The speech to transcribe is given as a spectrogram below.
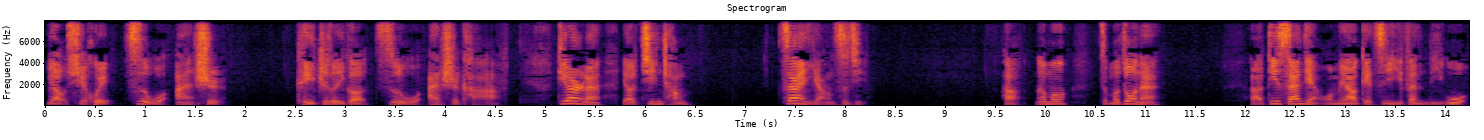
要学会自我暗示，可以制作一个自我暗示卡。第二呢，要经常赞扬自己。好，那么怎么做呢？啊，第三点，我们要给自己一份礼物，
